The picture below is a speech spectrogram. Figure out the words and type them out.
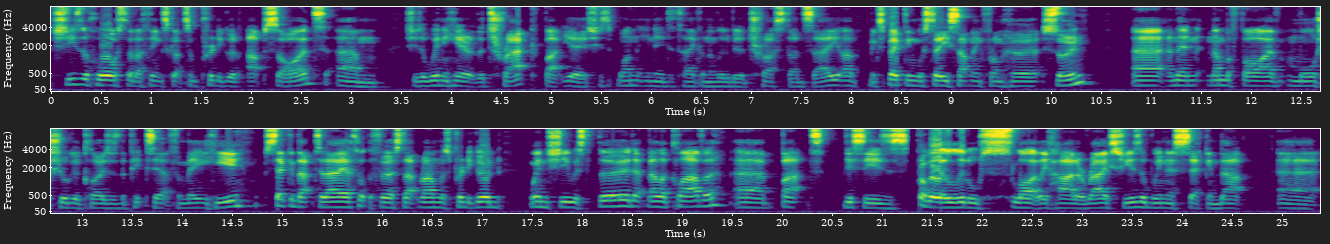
she's a horse that I think's got some pretty good upsides. Um, she's a winner here at the track, but yeah, she's one that you need to take on a little bit of trust, I'd say. I'm expecting we'll see something from her soon. Uh, and then number five, More Sugar closes the picks out for me here. Second up today, I thought the first up run was pretty good when she was third at Balaclava, uh, but this is probably a little slightly harder race. She is a winner second up, uh,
